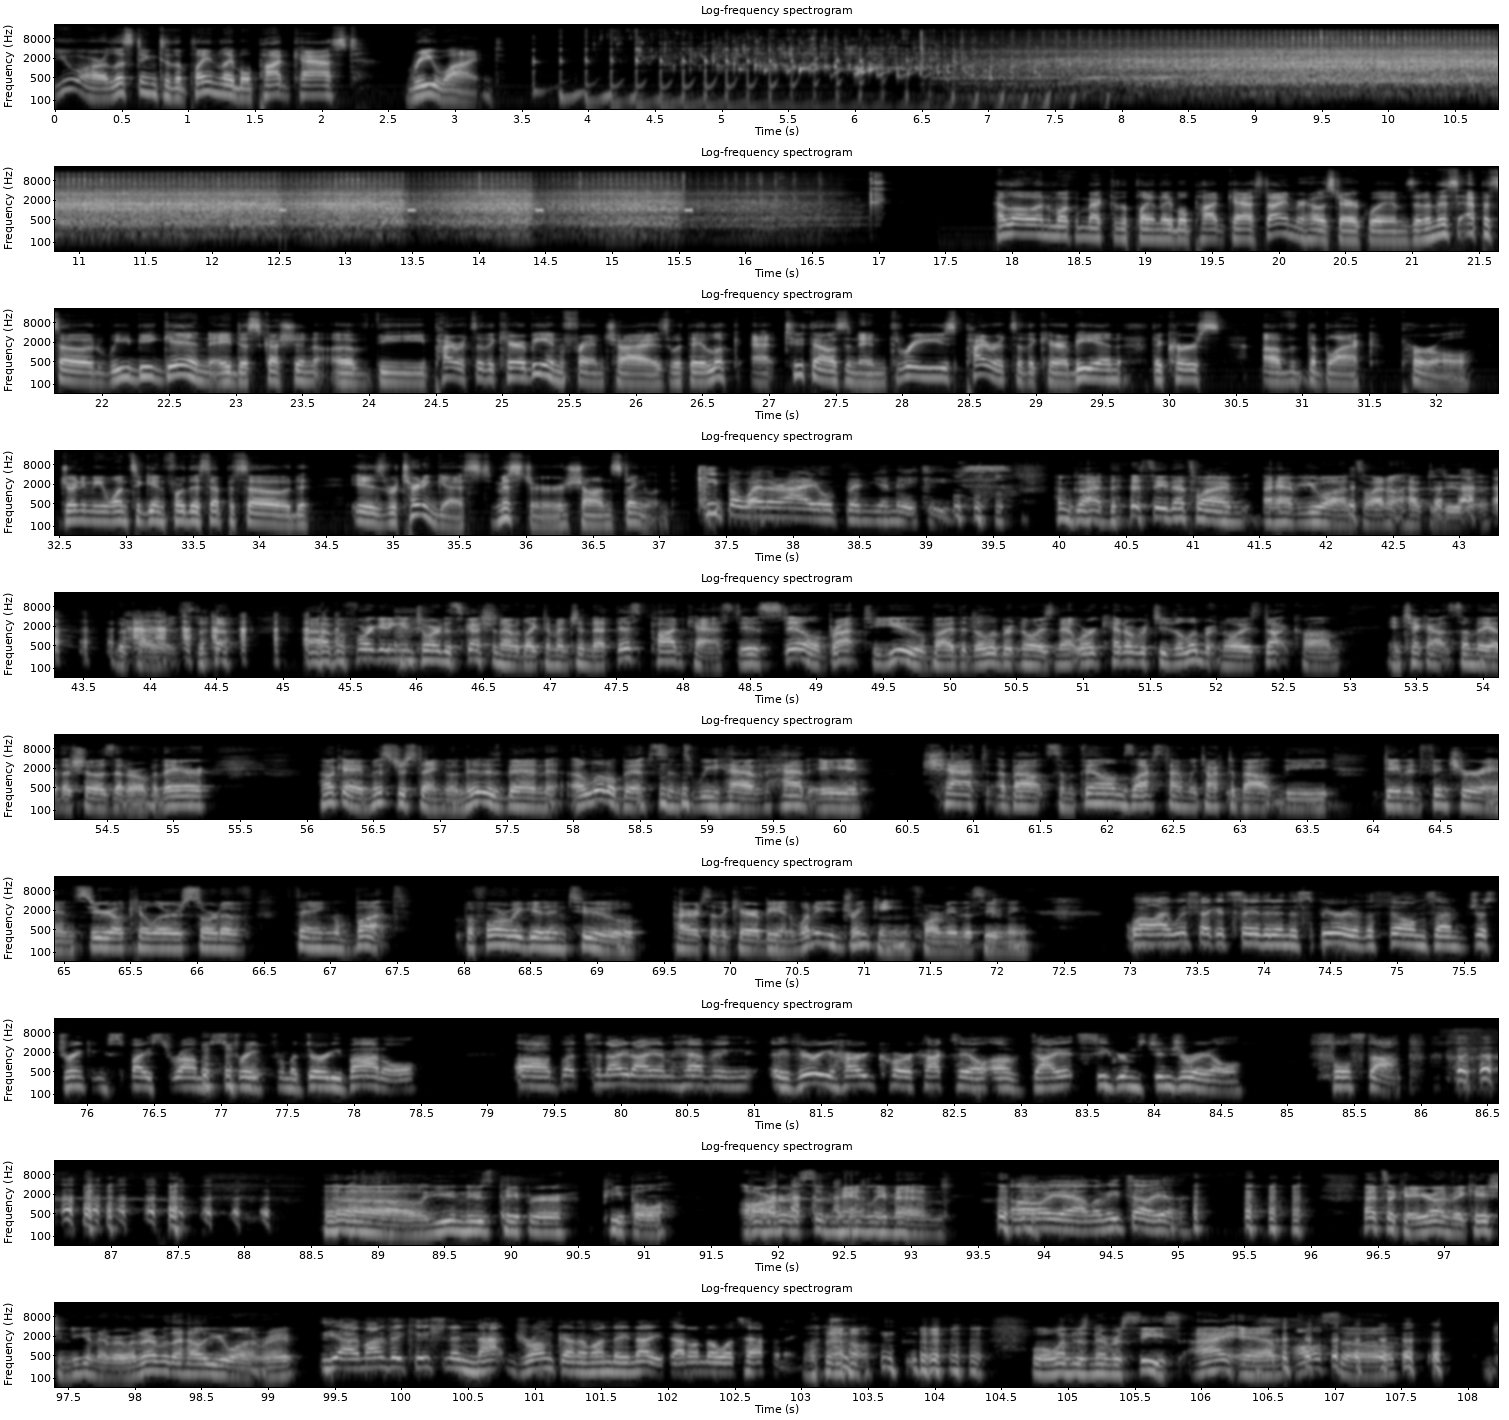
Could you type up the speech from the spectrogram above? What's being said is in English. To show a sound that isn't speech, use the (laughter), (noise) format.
You are listening to the Plain Label Podcast Rewind. Hello and welcome back to the Plain Label Podcast. I am your host, Eric Williams, and in this episode, we begin a discussion of the Pirates of the Caribbean franchise with a look at 2003's Pirates of the Caribbean The Curse of the Black Pearl. Joining me once again for this episode is returning guest, Mr. Sean Stangland. Keep a weather eye open, you mateys. (laughs) I'm glad to (laughs) see that's why I'm, I have you on, so I don't have to do the, the pirate (laughs) stuff. Uh, before getting into our discussion, I would like to mention that this podcast is still brought to you by the Deliberate Noise Network. Head over to deliberatenoise.com and check out some of the other shows that are over there. Okay, Mr. Stangland, it has been a little bit since we have had a chat about some films. Last time we talked about the David Fincher and serial killers sort of thing, but before we get into Pirates of the Caribbean, what are you drinking for me this evening? well, I wish I could say that in the spirit of the films, I'm just drinking spiced rum (laughs) straight from a dirty bottle. Uh, but tonight I am having a very hardcore cocktail of Diet Seagram's Ginger Ale. Full stop. (laughs) (laughs) Oh, you newspaper people are some manly men. oh yeah, let me tell you. (laughs) That's okay. You're on vacation. You can never whatever the hell you want, right? Yeah, I'm on vacation and not drunk on a Monday night. I don't know what's happening. (laughs) No. (laughs) well, wonders never cease. I am also.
